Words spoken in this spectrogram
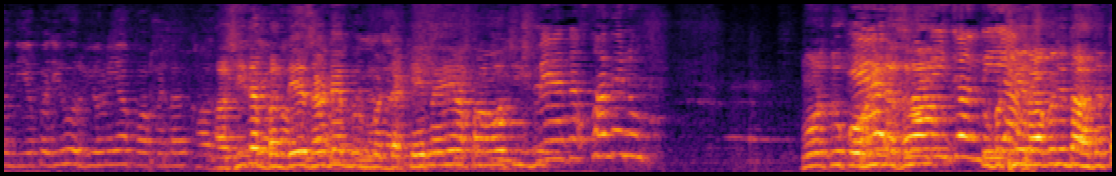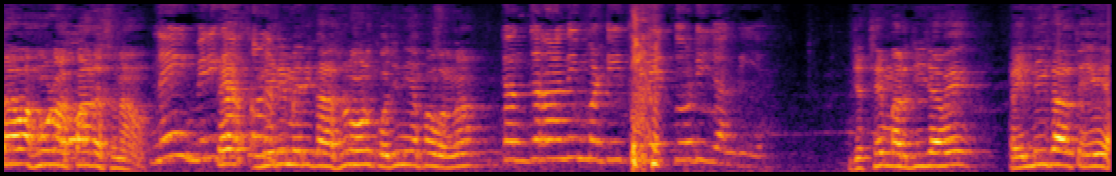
ਬੰਦੀ ਭਾਜੀ ਹੋਰ ਵੀ ਹੋਣੀ ਆ, ਆਪਾਂ ਪਹਿਲਾਂ ਖਾ ਅਸੀਂ ਤਾਂ ਬੰਦੇ ਸਾਡੇ ਡੱਕੇ ਪਏ ਆ, ਆਪਾਂ ਉਹ ਚੀਜ਼ ਦੇ ਮੈਂ ਦੱਸਾਂ ਤੈਨੂੰ। ਹੁਣ ਤੂੰ ਕੋਈ ਨਹੀਂ ਦੱਸਣਾ ਤੂੰ। ਬਥੇਰਾ ਕੁਝ ਦੱਸ ਦਿੱਤਾ ਵਾ ਹੁਣ ਆਪਾਂ ਦੱਸਣਾ। ਨਹੀਂ ਮੇਰੀ ਗੱਲ ਸੁਣ। ਮੇਰੀ ਮੇਰੀ ਗੱਲ ਸੁਣ ਹੁਣ ਕੁਝ ਨਹੀਂ ਆਪਾਂ ਬੋਲਣਾ। ਡੰਗਰਾਂ ਦੀ ਮੰਡੀ ਥਲੇ ਤੋੜੀ ਜਾਂਦੀ ਹੈ। ਜਿੱਥੇ ਮਰਜ਼ੀ ਜਾਵੇ ਪਹਿਲੀ ਗੱਲ ਤੇ ਇਹ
